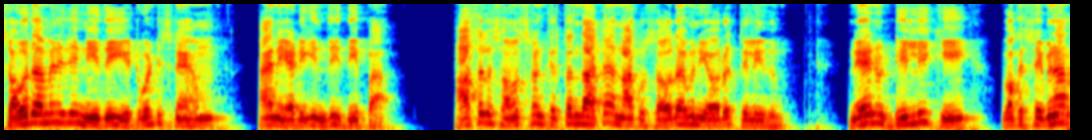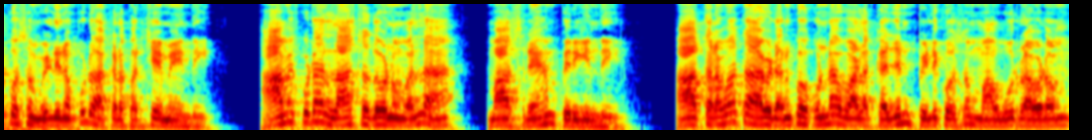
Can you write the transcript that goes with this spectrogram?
సౌదామినిది నీది ఎటువంటి స్నేహం అని అడిగింది దీప. అసలు సంవత్సరం క్రితం దాకా నాకు సౌదామిని ఎవరో తెలియదు నేను ఢిల్లీకి ఒక సెమినార్ కోసం వెళ్ళినప్పుడు అక్కడ పరిచయమైంది. ఆమె కూడా లా చదవడం వల్ల మా స్నేహం పెరిగింది. ఆ తర్వాత ఆవిడ అనుకోకుండా వాళ్ళ కజిన్ పెళ్ళి కోసం మా ఊరు రావడం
